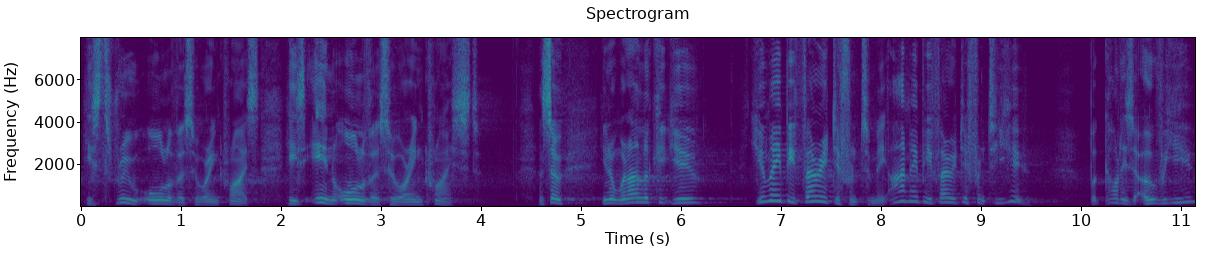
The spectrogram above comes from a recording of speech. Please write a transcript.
He's through all of us who are in Christ. He's in all of us who are in Christ. And so, you know, when I look at you, you may be very different to me. I may be very different to you. But God is over you,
